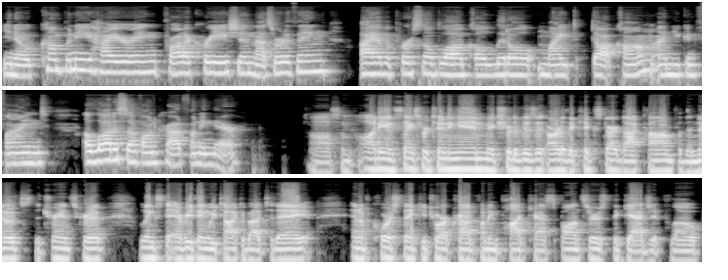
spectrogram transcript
you know company hiring, product creation, that sort of thing, I have a personal blog called littlemight.com, and you can find a lot of stuff on crowdfunding there. Awesome. Audience, thanks for tuning in. Make sure to visit artofthekickstart.com for the notes, the transcript, links to everything we talked about today. And of course, thank you to our crowdfunding podcast sponsors, The Gadget Flow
